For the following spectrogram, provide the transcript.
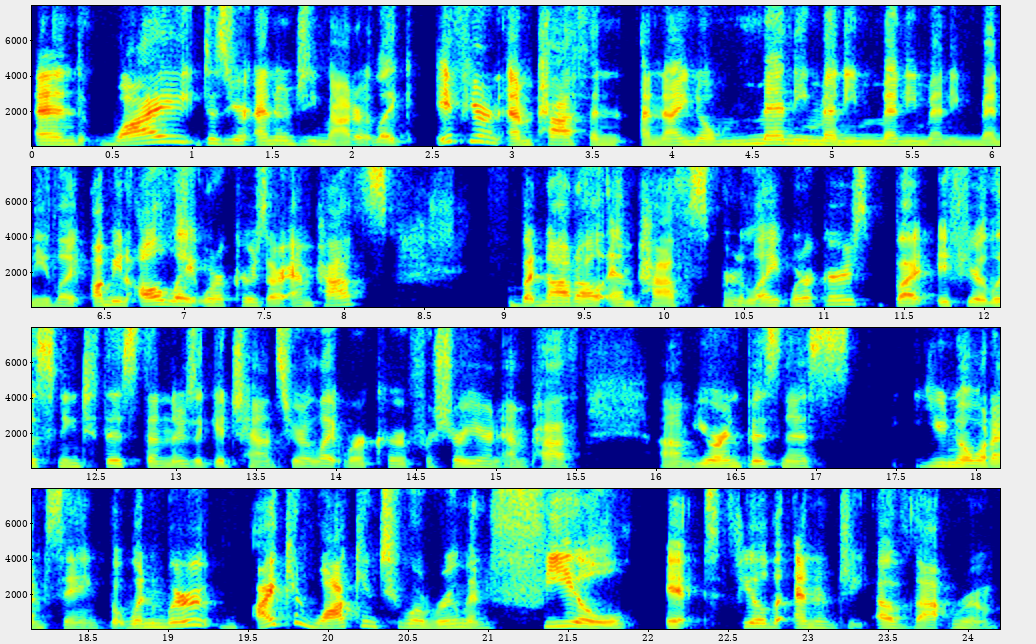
And why does your energy matter? Like if you're an empath, and and I know many, many, many, many, many light, I mean, all light workers are empaths, but not all empaths are light workers. But if you're listening to this, then there's a good chance you're a light worker. For sure, you're an empath. Um, you're in business. You know what I'm saying. But when we're, I can walk into a room and feel it, feel the energy of that room.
